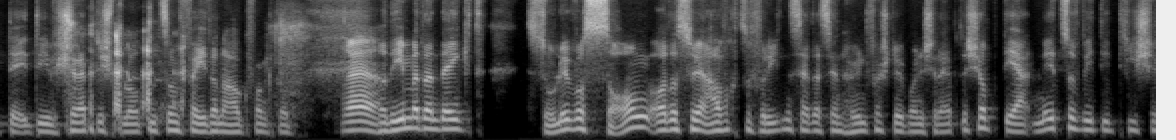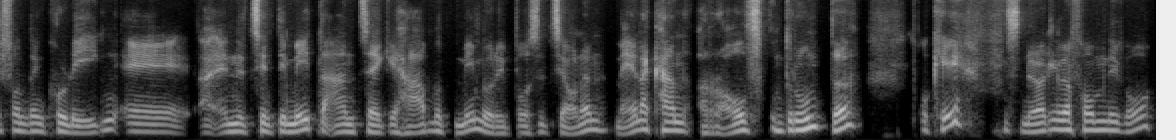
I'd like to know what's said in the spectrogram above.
die, die, die Schreibtischplatten zum Federn angefangen hat. Ja, ja. Und immer dann denkt, soll ich was sagen oder soll ich einfach zufrieden sein, dass ich einen höhenverstellbaren Schreibtisch habe, der nicht so wie die Tische von den Kollegen äh, eine Zentimeteranzeige haben und Memory-Positionen. Meiner kann rauf und runter okay, das Nörgeln auf hohem Niveau.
